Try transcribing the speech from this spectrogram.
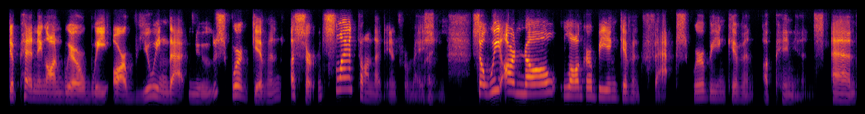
Depending on where we are viewing that news, we're given a certain slant on that information. Right. So we are no longer being given facts, we're being given opinions. And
